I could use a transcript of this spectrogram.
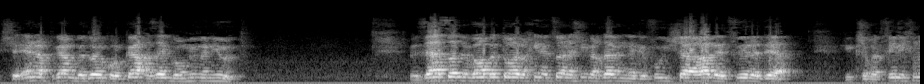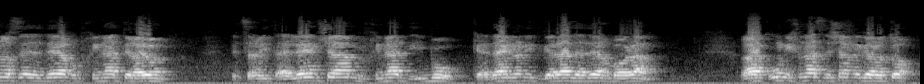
שאין הפגם גדול כל כך, אזי גורמים עניות. וזה הסוד מבואר בתורה וכי נצאו אנשים יחדיו ונגפו אישה רע ויצאו ילדיה. כי כשמתחיל לכנוס לדרך הוא בחינת הריון. וצריך להתעלם שם מבחינת עיבור, כי עדיין לא נתגלה זה הדרך בעולם. רק הוא נכנס לשם לגלותו,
